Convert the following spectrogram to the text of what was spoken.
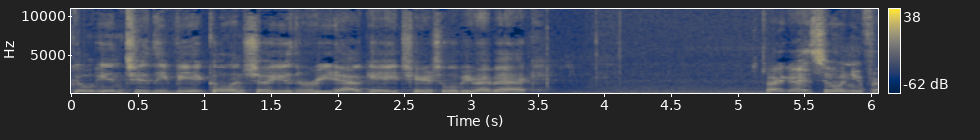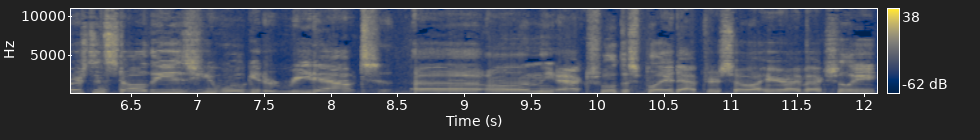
go into the vehicle and show you the readout gauge here. So we'll be right back. Alright guys, so when you first install these, you will get a readout uh, on the actual display adapter. So here I've actually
